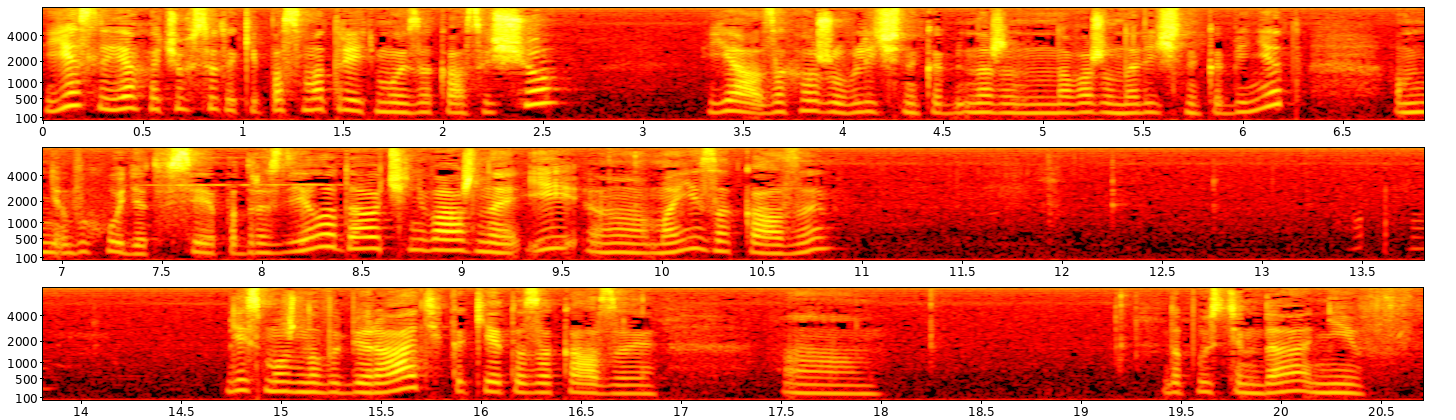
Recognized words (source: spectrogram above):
Если я хочу все-таки посмотреть мой заказ еще, я захожу в личный кабинет, навожу на личный кабинет, меня выходят все подразделы, да, очень важные, и э, мои заказы. Здесь можно выбирать какие-то заказы, э, допустим, да, не в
